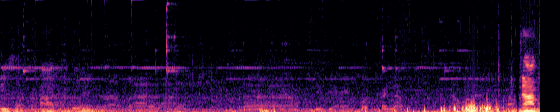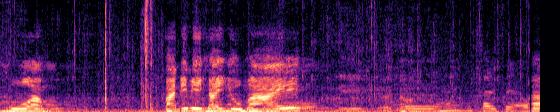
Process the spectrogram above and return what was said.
นี่สำคัญเลย น้ำท่วมบ้านนี้มีใครอยู่ไหมใช่แซวโอ้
